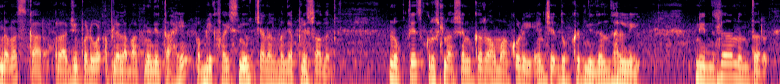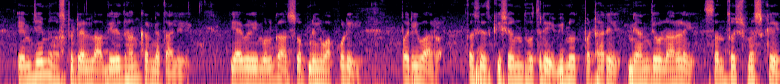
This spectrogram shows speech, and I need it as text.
नमस्कार राजू पडवळ आपल्याला बातमी देत आहे. पब्लिक व्हॉइस न्यूज चॅनलमध्ये आपले स्वागत. नुकतेच कृष्णा शंकरराव माकोडे यांचे दुःखद निधन झाले. निधनानंतर एम जे एम हॉस्पिटलला देहदान करण्यात आले. यावेळी मुलगा स्वप्नील वाकोडे परिवार तसेच किशन धोत्रे विनोद पठारे ज्ञानदेव नारळे संतोष म्हस्के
